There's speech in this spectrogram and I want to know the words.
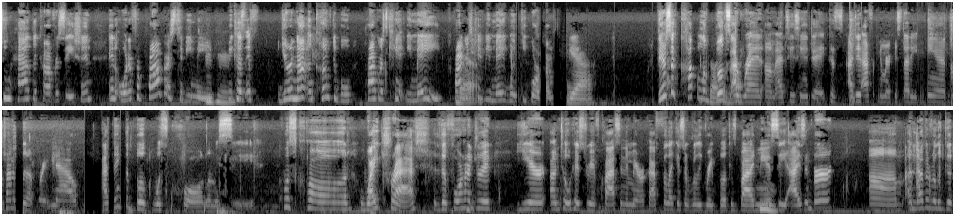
to have the conversation in order for progress to be made. Mhm. Because if you're not uncomfortable, progress can't be made. Progress Yeah. can't be made when people are comfortable. Yeah. There's a couple of books I read um, at TCNJ because I did African American study, and I'm trying to put it up right now. I think the book was called. Let me see. It was called White Trash: The 400 Year Untold History of Class in America. I feel like it's a really great book. It's by Nancy Isenberg. Um, another really good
